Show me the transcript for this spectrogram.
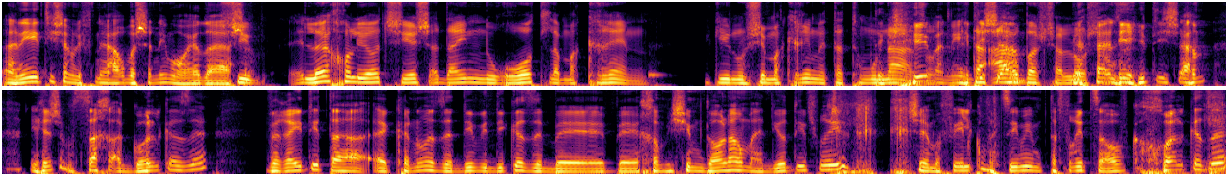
אני הייתי שם לפני ארבע שנים, הוא עוד היה שם. לא יכול להיות שיש עדיין נורות למקרן, כאילו שמקרין את התמונה תקשיב, הזאת, את הארבע שלוש אני. הייתי שם, יש שם מסך עגול כזה, וראיתי את ה... קנו איזה DVD כזה ב-50 דולר מהדיוטי פרי, שמפעיל קבצים עם תפריט צהוב כחול כזה,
